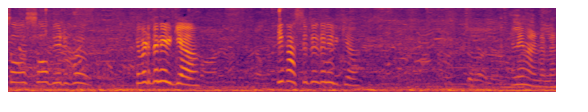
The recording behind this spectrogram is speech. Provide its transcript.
so so beautiful ഇവിടെ തന്നെ ഇരിക്കുക ഈ ഫസ്റ്റത്തിൽ തന്നെ ഇരിക്കുക അല്ലേ വേണ്ടല്ലേ?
